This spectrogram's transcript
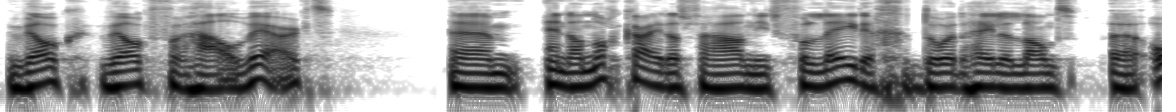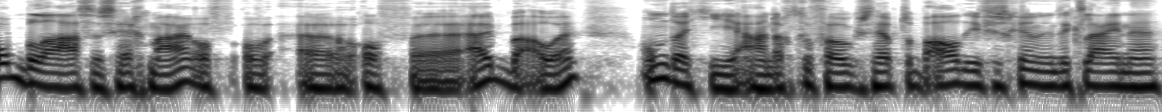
welk, welk verhaal werkt. Ehm, en dan nog kan je dat verhaal niet volledig door het hele land eh, opblazen, zeg maar, of, of, eh, of eh, uitbouwen. Omdat je je aandacht gefocust hebt op al die verschillende kleine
